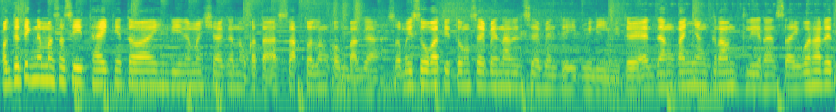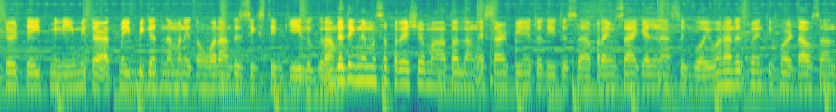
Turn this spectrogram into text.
Pagdating naman sa seat height nito ay hindi naman siya ganun kataas, sakto lang kumbaga. So may sukat itong 778mm and ang kanyang ground clearance ay 138mm at may bigat naman itong 116kg. Pagdating naman sa presyo mga tol, ang SRP nito dito sa prime cycle na ay 124,350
